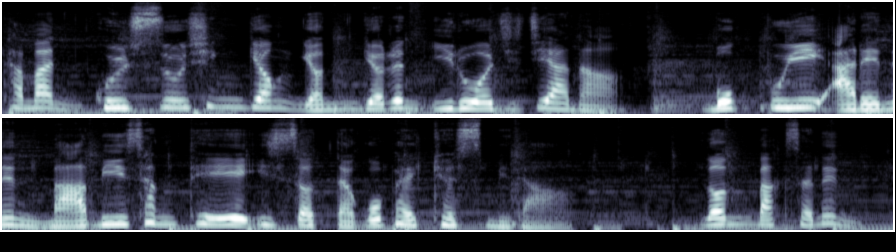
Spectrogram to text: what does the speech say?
다만 골수 신경 연결은 이루어지지 않아 목 부위 아래는 마비 상태에 있었다고 밝혔습니다. 런 박사는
